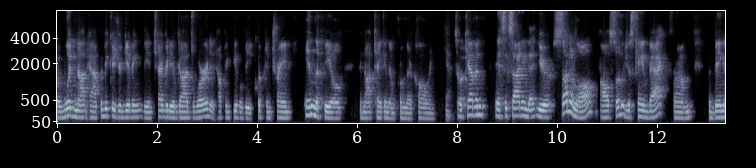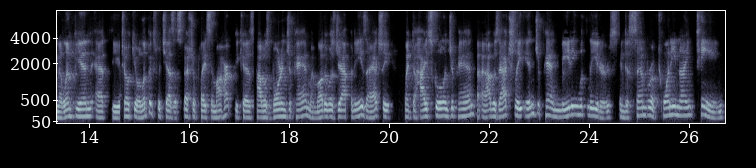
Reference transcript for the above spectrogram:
would not happen because you're giving the integrity of God's word and helping people be equipped and trained in the field and not taking them from their calling. Yeah. So, Kevin, it's exciting that your son in law, also, who just came back from being an Olympian at the Tokyo Olympics, which has a special place in my heart because I was born in Japan. My mother was Japanese. I actually went to high school in Japan. I was actually in Japan meeting with leaders in December of 2019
